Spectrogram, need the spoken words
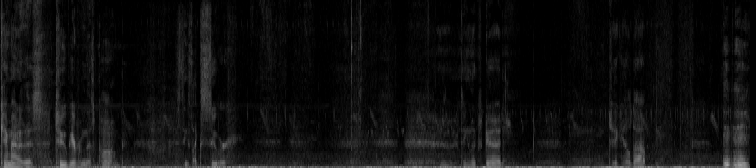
came out of this tube here from this pump. This thing's like sewer. Looks good. Jig held up. he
